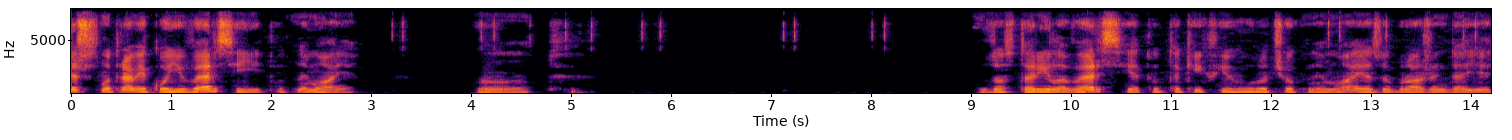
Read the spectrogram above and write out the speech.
Це ж смотря в якої версії, тут немає. От. Застаріла версія, тут таких фігурочок немає, зображень де є.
